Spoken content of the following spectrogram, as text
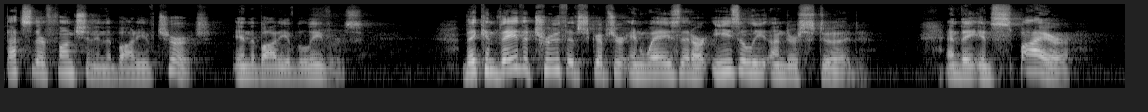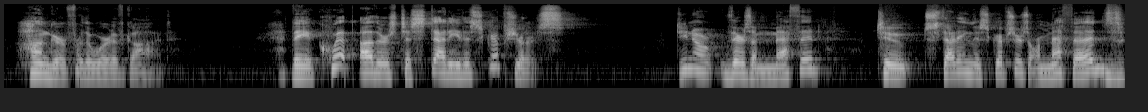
That's their function in the body of church, in the body of believers. They convey the truth of Scripture in ways that are easily understood, and they inspire hunger for the Word of God. They equip others to study the scriptures. Do you know there's a method to studying the scriptures or methods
